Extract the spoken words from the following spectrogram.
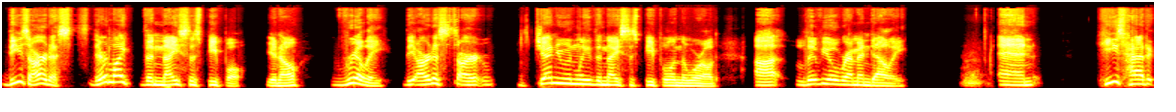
these artists, they're like the nicest people, you know, really. The artists are genuinely the nicest people in the world. Uh, Livio Ramondelli. And he's had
